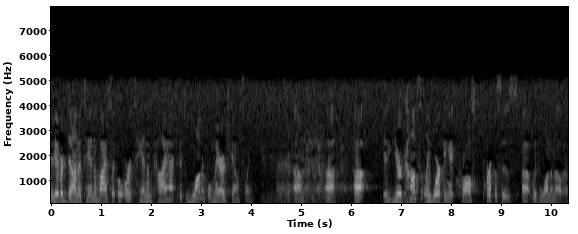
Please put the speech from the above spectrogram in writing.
have you ever done a tandem bicycle or a tandem kayak? It's wonderful marriage counseling. Um, uh, uh, you're constantly working at cross purposes uh, with one another.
